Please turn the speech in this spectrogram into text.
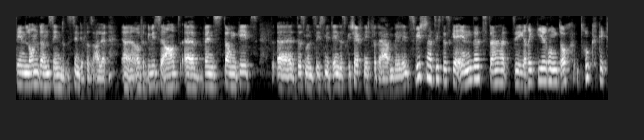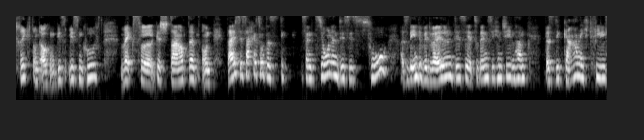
die in London sind, das sind ja fast alle äh, auf eine gewisse Art, äh, wenn es darum geht, äh, dass man sich mit denen das Geschäft nicht verderben will. Inzwischen hat sich das geändert. Da hat die Regierung doch Druck gekriegt und auch einen gewissen Kurswechsel gestartet. Und da ist die Sache so, dass die Sanktionen, die sie so, also die individuellen, die sie, zu denen sie sich entschieden haben, dass die gar nicht viel,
